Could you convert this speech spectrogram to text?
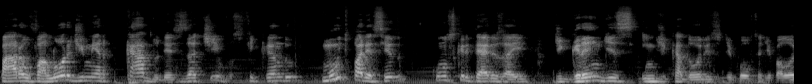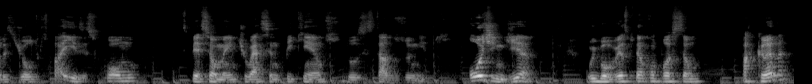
para o valor de mercado desses ativos, ficando muito parecido com os critérios aí de grandes indicadores de bolsa de valores de outros países, como especialmente o S&P 500 dos Estados Unidos. Hoje em dia, o Ibovespa tem uma composição bacana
